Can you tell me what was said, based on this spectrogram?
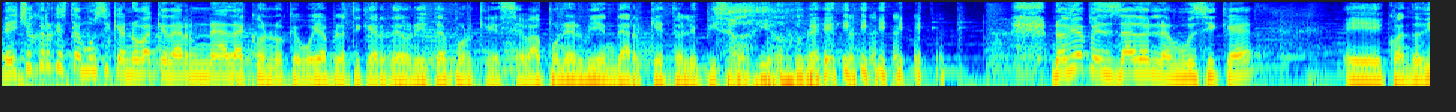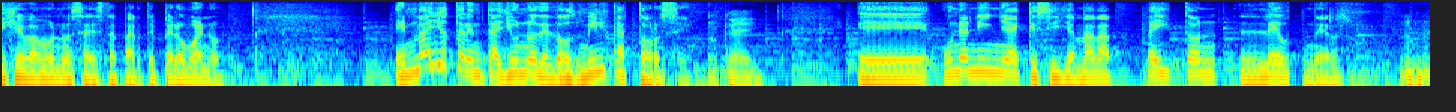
De hecho, creo que esta música no va a quedar nada con lo que voy a platicar de ahorita porque se va a poner bien de arqueto el episodio. no había pensado en la música eh, cuando dije vámonos a esta parte. Pero bueno. En mayo 31 de 2014, Ok. eh, una niña que se llamaba Peyton Leutner Ujú.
